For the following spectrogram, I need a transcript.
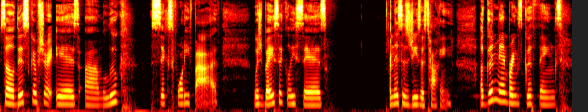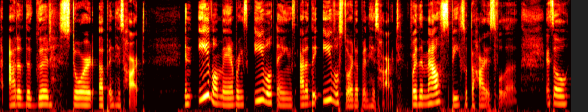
So this scripture is um, Luke 645, which basically says, and this is Jesus talking. A good man brings good things out of the good stored up in his heart. An evil man brings evil things out of the evil stored up in his heart. For the mouth speaks what the heart is full of. And so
